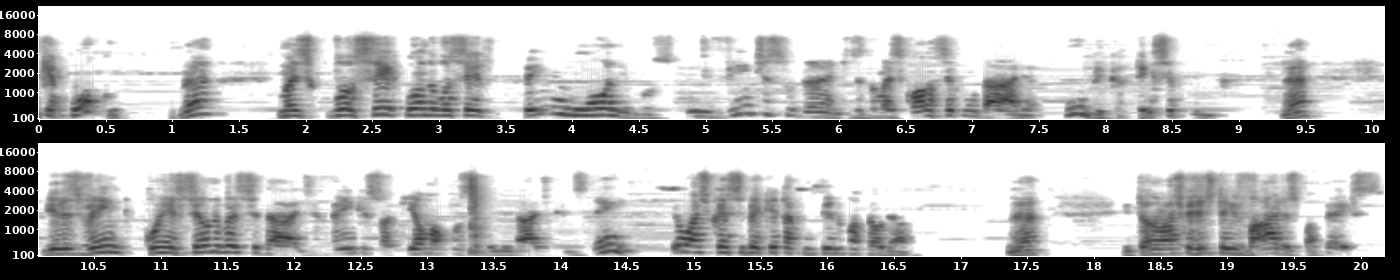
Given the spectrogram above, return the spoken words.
que é pouco, né? Mas você, quando você tem um ônibus com 20 estudantes numa escola secundária pública, tem que ser pública, né? E eles vêm conhecer a universidade, veem que isso aqui é uma possibilidade que eles têm, eu acho que a SBQ está cumprindo o papel dela, né? Então, eu acho que a gente tem vários papéis.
